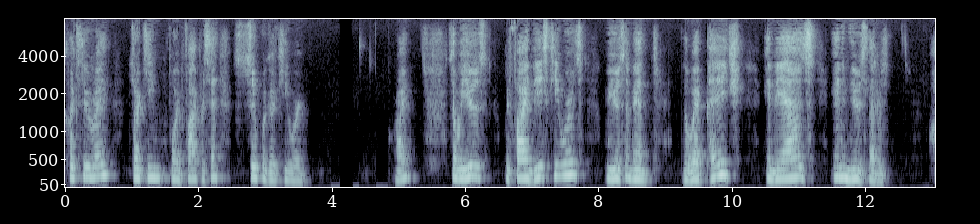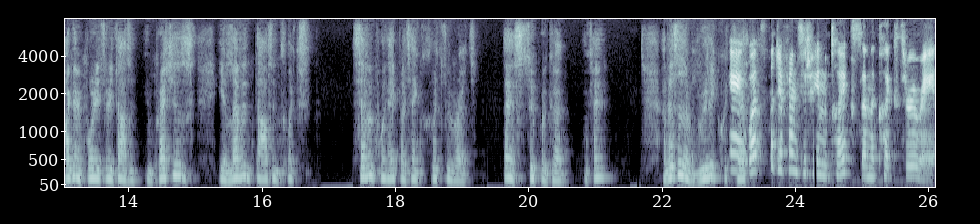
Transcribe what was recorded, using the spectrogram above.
Click-through rate, 13.5%, super good keyword, right? So we use, we find these keywords, we use them in the web page, in the ads, in the newsletters. 143,000 impressions, 11,000 clicks, 7.8% click-through rate. That is super good, okay? And this is a really quick Okay, test. what's the difference between clicks and the click-through rate?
